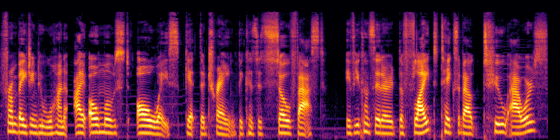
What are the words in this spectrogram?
from Beijing to Wuhan, I almost always get the train because it's so fast. If you consider the flight takes about two hours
